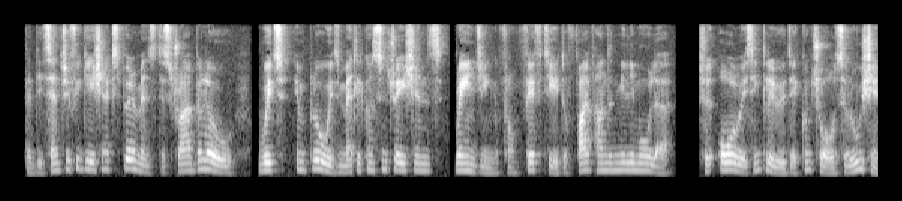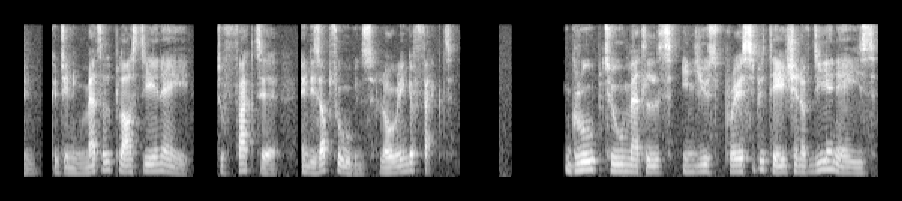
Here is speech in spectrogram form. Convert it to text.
that the centrifugation experiments described below, which employed metal concentrations ranging from 50 to 500 millimolar, should always include a control solution containing metal plus DNA to factor in this absorbance lowering effect. Group 2 metals induce precipitation of DNAs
